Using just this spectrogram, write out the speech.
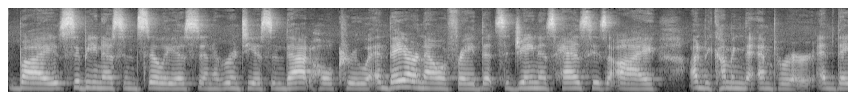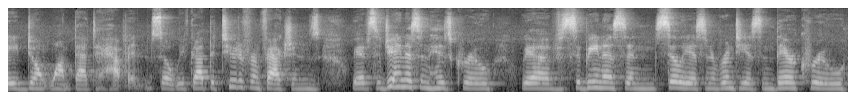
by Sabinus and Silius and Aruntius and that whole crew. And they are now afraid that Sejanus has his eye on becoming the emperor, and they don't want that to happen. So we've got the two different factions. We have Sejanus and his crew. We have Sabinus and Silius and Aruntius and their crew,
